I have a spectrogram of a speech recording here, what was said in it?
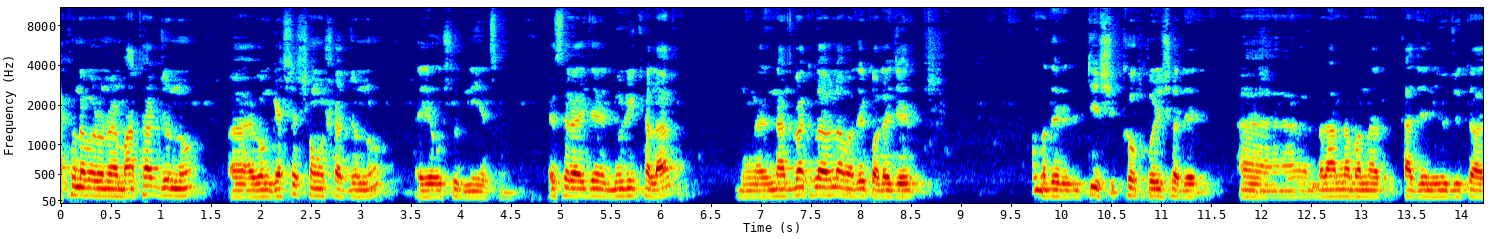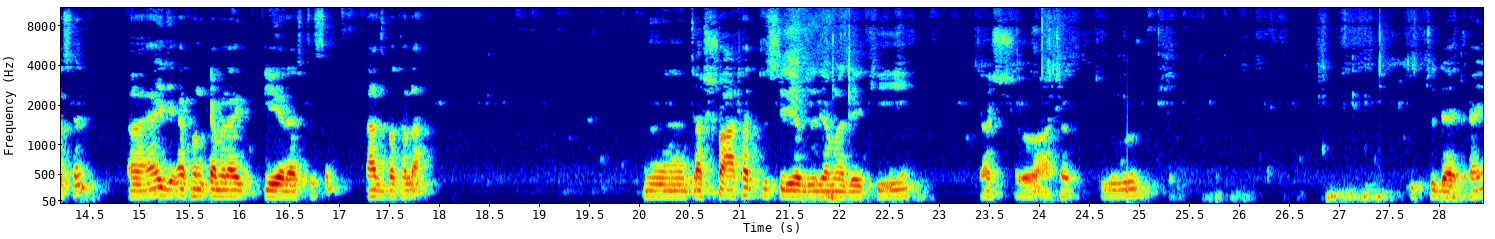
এখন আবার ওনার মাথার জন্য এবং গ্যাসের সমস্যার জন্য এই ওষুধ নিয়েছেন। এছাড়া এই যে নুরি খেলা নাজমা খেলা হলো আমাদের কলেজের আমাদের টি শিক্ষক পরিষদের রান্না বান্নার কাজে নিয়োজিত আছেন। এই যে এখন ক্যামেরায় ক্লিয়ার আসতেছে নাজবা খেলা। চারশো আটাত্তর সিরিয়াল যদি আমরা দেখি, চারশো আটাত্তর, একটু দেখাই।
